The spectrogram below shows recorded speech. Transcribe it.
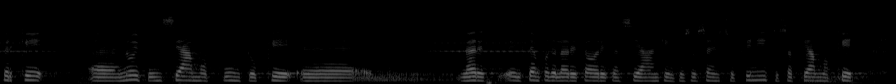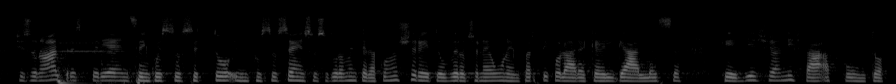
perché eh, noi pensiamo appunto che eh, la, il tempo della retorica sia anche in questo senso finito, sappiamo che ci sono altre esperienze in questo, setto, in questo senso, sicuramente la conoscerete, ovvero ce n'è una in particolare che è il Galles, che dieci anni fa appunto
